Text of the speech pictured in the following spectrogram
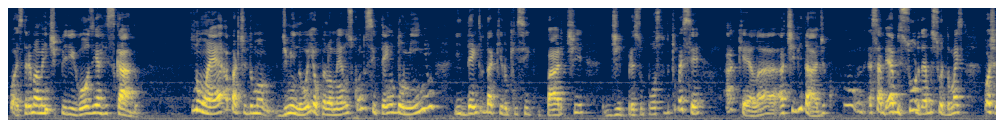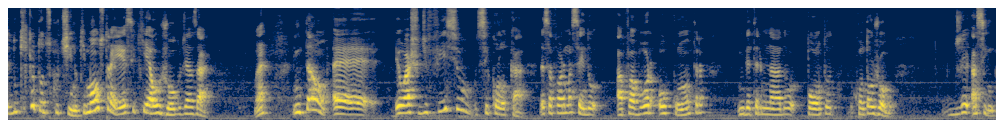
Pô, extremamente perigoso e arriscado não é a partir do diminui, ou pelo menos quando se tem o domínio e dentro daquilo que se parte de pressuposto do que vai ser aquela atividade. É, sabe, é absurdo, é absurdo, mas, poxa, do que, que eu estou discutindo? Que monstro é esse que é o jogo de azar? Né? Então, é, eu acho difícil se colocar dessa forma, sendo a favor ou contra em determinado ponto quanto ao jogo de, assim,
